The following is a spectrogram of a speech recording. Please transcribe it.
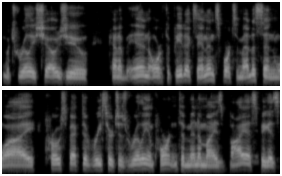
which really shows you kind of in orthopedics and in sports medicine why prospective research is really important to minimize bias because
